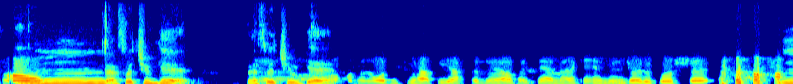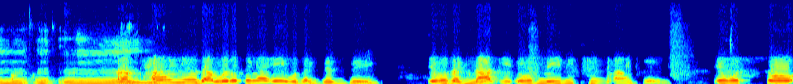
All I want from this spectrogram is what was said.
So Mm, that's what you get. That's what you get. I wasn't, I wasn't too happy yesterday. I was like, damn man, I can't even enjoy this little shit. I'm telling you, that little thing I ate was like this big. It was like not. It was maybe two ounces. It was so.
